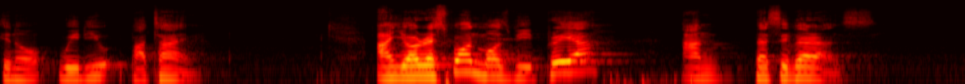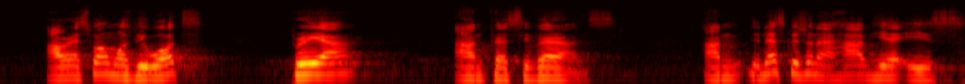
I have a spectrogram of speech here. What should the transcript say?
you know, with you part time. And your response must be prayer and perseverance. Our response must be what? Prayer and perseverance. And the next question I have here is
